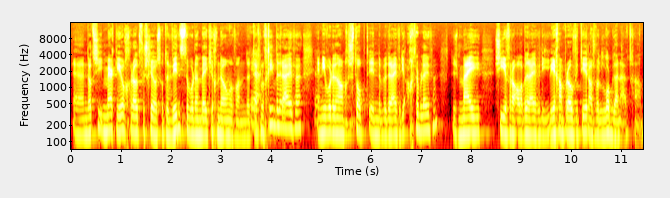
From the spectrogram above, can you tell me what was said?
En dat zie, merk je heel groot verschil. Is dat de winsten worden een beetje genomen van de technologiebedrijven. Ja. En die worden dan gestopt in de bedrijven die achterbleven. Dus mei zie je vooral alle bedrijven die weer gaan profiteren als we de lockdown uitgaan.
